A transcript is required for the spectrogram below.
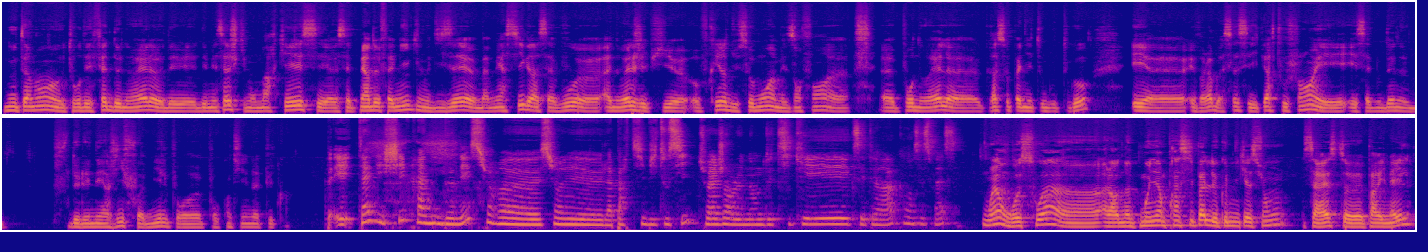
notamment autour des fêtes de Noël, euh, des, messages qui m'ont marqué. C'est cette mère de famille qui nous disait bah, Merci, grâce à vous, à Noël, j'ai pu offrir du saumon à mes enfants pour Noël grâce au panier To Go. Et, voilà, bah, ça, c'est hyper touchant et ça nous donne de l'énergie fois 1000 pour, euh, pour continuer notre lutte. Quoi. Et tu as des chiffres à nous donner sur, euh, sur la partie B2C Tu vois, genre le nombre de tickets, etc. Comment ça se passe? Ouais, on reçoit. Euh, alors, notre moyen principal de communication, ça reste par email.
